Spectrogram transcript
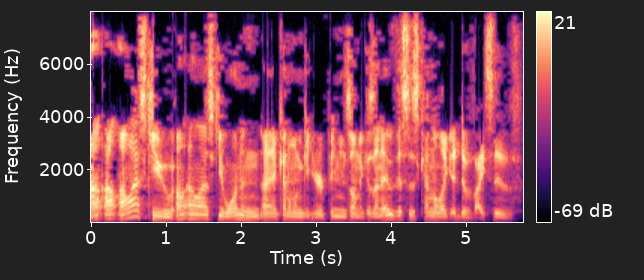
I'll, I'll ask you. I'll, I'll ask you one, and I kind of want to get your opinions on it because I know this is kind of like a divisive.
